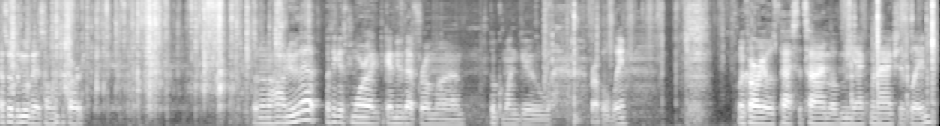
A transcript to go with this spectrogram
That's what the move is on the card. I don't know how I knew that. I think it's more like I think I knew that from uh, Pokemon Go, probably. Lucario was past the time of me when I actually played.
